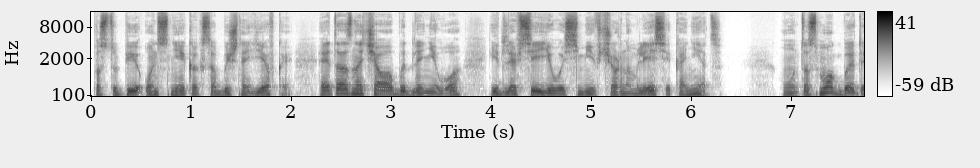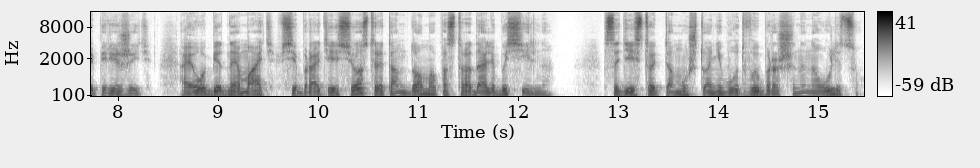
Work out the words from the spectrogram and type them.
Поступи он с ней как с обычной девкой, это означало бы для него и для всей его семьи в Черном лесе конец. Он-то смог бы это пережить, а его бедная мать, все братья и сестры там дома пострадали бы сильно. Содействовать тому, что они будут выброшены на улицу?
